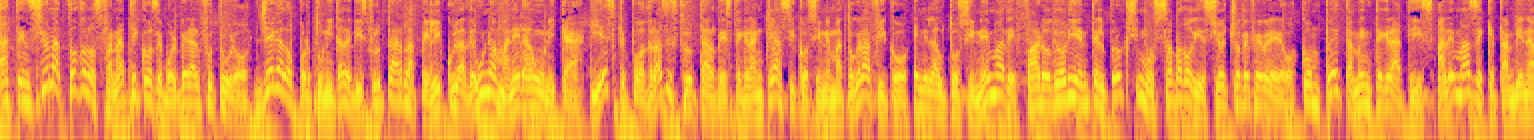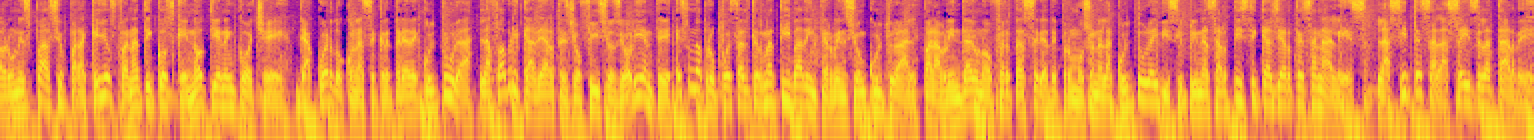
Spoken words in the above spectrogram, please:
Atención a todos los fanáticos de Volver al Futuro. Llega la oportunidad de disfrutar la película de una manera única. Y es que podrás disfrutar de este gran clásico cinematográfico en el autocinema de Faro de Oriente el próximo sábado 18 de febrero, completamente gratis. Además de que también habrá un espacio para aquellos fanáticos que no tienen coche. De acuerdo con la Secretaría de Cultura, la Fábrica de Artes y Oficios de Oriente es una propuesta alternativa de intervención cultural para brindar una oferta seria de promoción a la cultura y disciplinas artísticas y artesanales. Las cites a las 6 de la tarde.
